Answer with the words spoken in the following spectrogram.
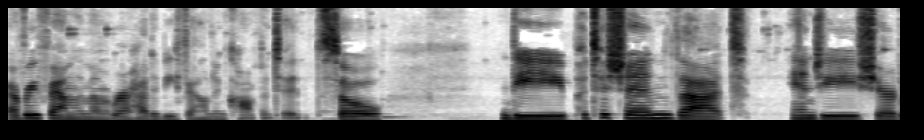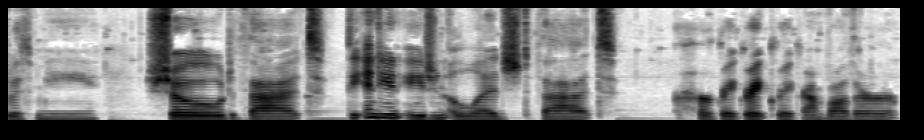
every family member had to be found incompetent. So the petition that Angie shared with me showed that the Indian agent alleged that her great great great grandfather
